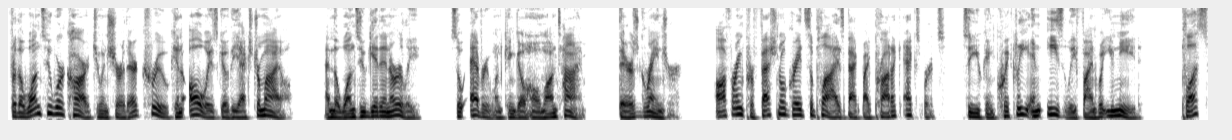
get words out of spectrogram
For the ones who work hard to ensure their crew can always go the extra mile, and the ones who get in early so everyone can go home on time, there's Grainger, offering professional grade supplies backed by product experts so you can quickly and easily find what you need. Plus,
